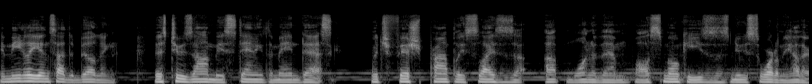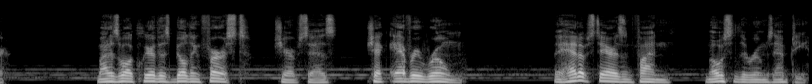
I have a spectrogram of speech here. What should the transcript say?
Immediately inside the building, there's two zombies standing at the main desk, which Fish promptly slices up one of them while Smokey uses his new sword on the other. Might as well clear this building first, Sheriff says. Check every room. They head upstairs and find most of the rooms empty.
